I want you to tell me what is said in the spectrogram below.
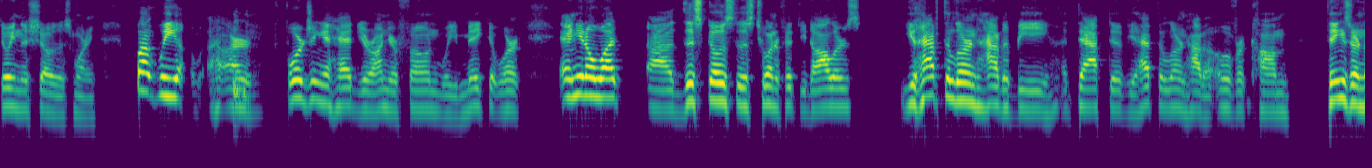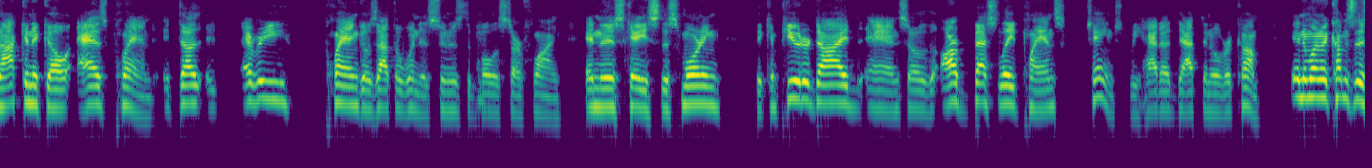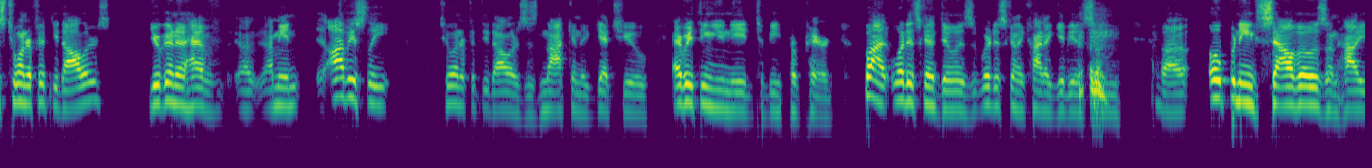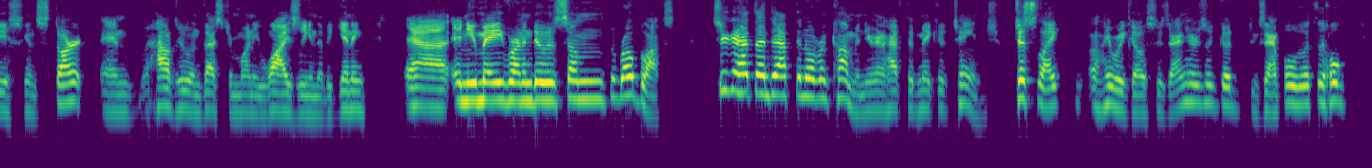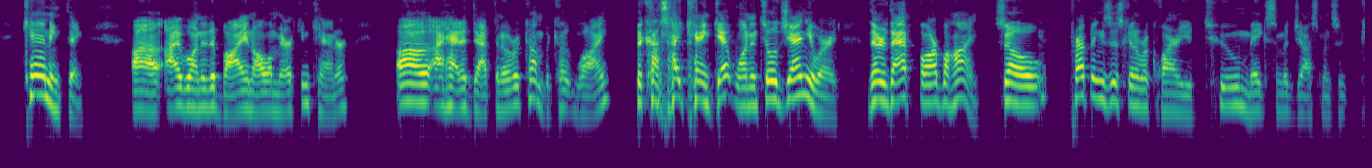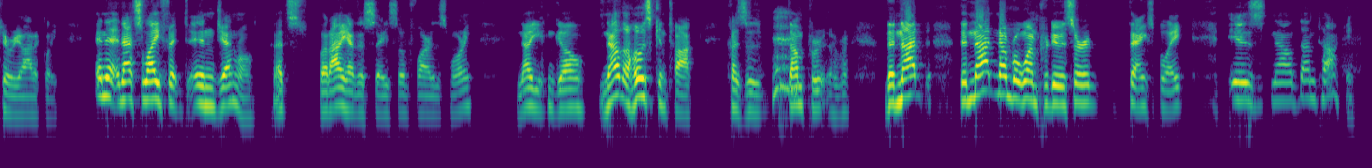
doing the show this morning. But we are forging ahead. You're on your phone. We make it work. And you know what? Uh, this goes to this $250. You have to learn how to be adaptive. You have to learn how to overcome. Things are not going to go as planned. It does. It, every plan goes out the window as soon as the bullets start flying. In this case, this morning, the computer died. And so the, our best laid plans changed. We had to adapt and overcome. And when it comes to this two hundred fifty dollars, you're going to have. Uh, I mean, obviously, two hundred fifty dollars is not going to get you everything you need to be prepared. But what it's going to do is we're just going to kind of give you some uh, opening salvos on how you can start and how to invest your money wisely in the beginning. Uh, and you may run into some roadblocks. So you're going to have to adapt and overcome, and you're going to have to make a change. Just like, oh, here we go, Suzanne. Here's a good example with the whole canning thing. Uh, I wanted to buy an all American canner. Uh, I had to adapt and overcome because why? Because I can't get one until January. They're that far behind. So prepping is just going to require you to make some adjustments periodically, and that's life in general. That's what I have to say so far this morning. Now you can go. Now the host can talk because the dump, the not the not number one producer. Thanks, Blake, is now done talking.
